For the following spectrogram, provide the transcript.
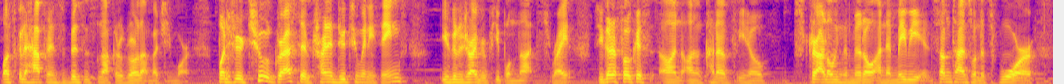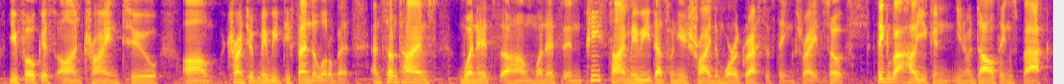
what's going to happen is the business is not going to grow that much anymore. But if you're too aggressive, trying to do too many things, you're going to drive your people nuts, right? So you got to focus on on kind of you know straddling the middle, and then maybe sometimes when it's war, you focus on trying to um, trying to maybe defend a little bit, and sometimes when it's um, when it's in peacetime, maybe that's when you try the more aggressive things, right? So think about how you can you know dial things back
